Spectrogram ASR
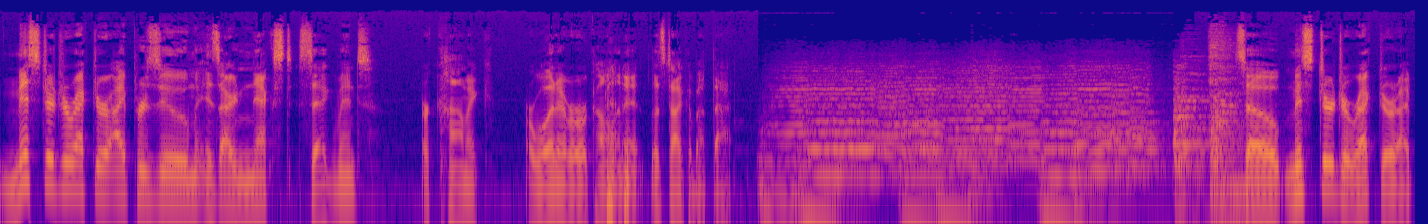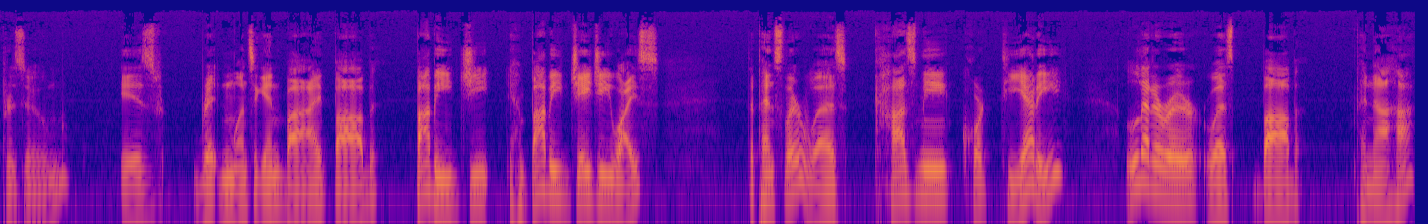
Mr. Director, I presume, is our next segment or comic or whatever we're calling it. Let's talk about that. So, Mr. Director, I presume, is written once again by Bob Bobby G Bobby J G Weiss. The penciler was Cosme Quartieri. Letterer was Bob Pinaha.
